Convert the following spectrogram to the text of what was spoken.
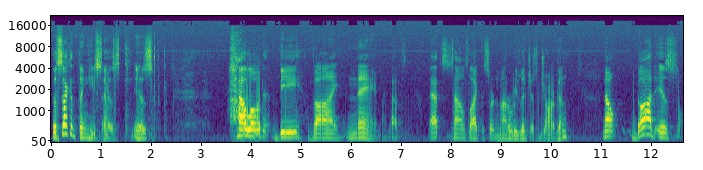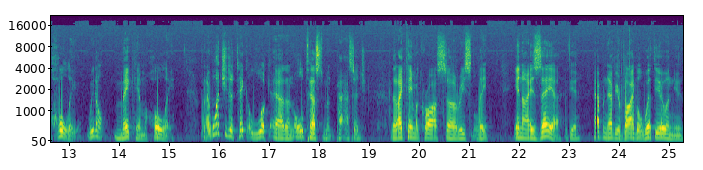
The second thing he says is, Hallowed be thy name. That sounds like a certain amount of religious jargon. Now, God is holy. We don't make him holy. But I want you to take a look at an Old Testament passage that I came across uh, recently in Isaiah. If you happen to have your Bible with you and you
